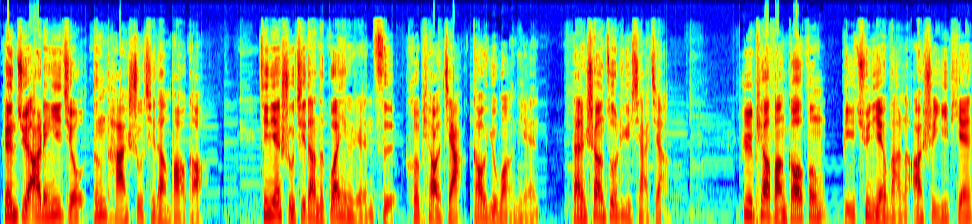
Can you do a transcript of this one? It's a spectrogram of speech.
根据二零一九灯塔暑期档报告。今年暑期档的观影人次和票价高于往年，但上座率下降，日票房高峰比去年晚了二十一天，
